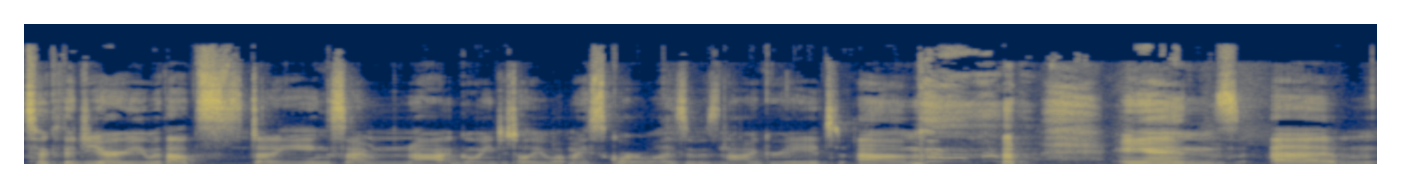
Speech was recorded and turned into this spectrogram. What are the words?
took the GRE without studying, so I'm not going to tell you what my score was. It was not great. Um, and um,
